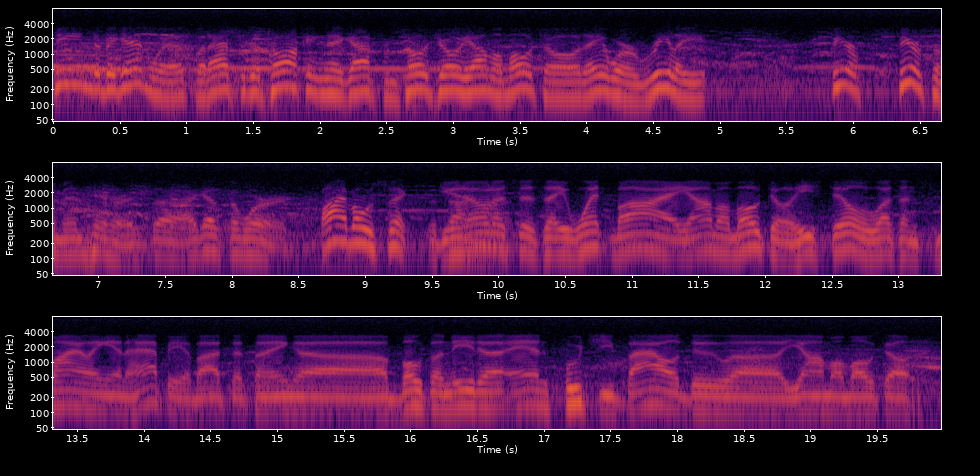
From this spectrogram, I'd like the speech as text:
Team to begin with, but after the talking they got from Tojo Yamamoto, they were really fear, fearsome in here, is uh, I guess the word. 506. the You notice as they went by Yamamoto, he still wasn't smiling and happy about the thing. Uh, both Onita and Fuchi bowed to uh, Yamamoto.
